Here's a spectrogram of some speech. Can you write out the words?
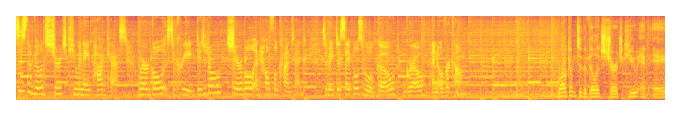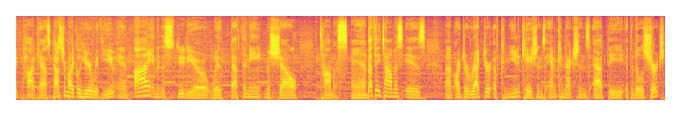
This is the Village Church Q&A podcast, where our goal is to create digital, shareable, and helpful content to make disciples who will go, grow, and overcome. Welcome to the Village Church Q&A podcast. Pastor Michael here with you and I am in the studio with Bethany Michelle Thomas. And Bethany Thomas is um, our director of communications and connections at the at the Village Church.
